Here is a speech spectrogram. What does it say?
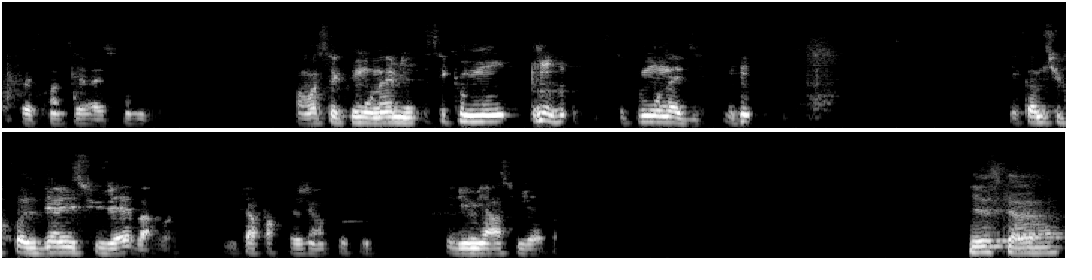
ça peut être intéressant. Enfin, moi, c'est que mon ami, c'est que mon, c'est que mon avis. Et comme tu creuses bien les sujets, bah, ouais, faire partager un peu tes, lumières à sujet. Yes, carrément.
